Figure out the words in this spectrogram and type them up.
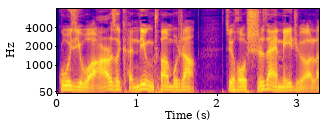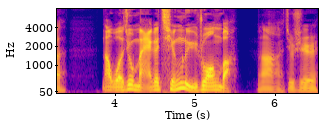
估计我儿子肯定穿不上。最后实在没辙了，那我就买个情侣装吧。啊，就是。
